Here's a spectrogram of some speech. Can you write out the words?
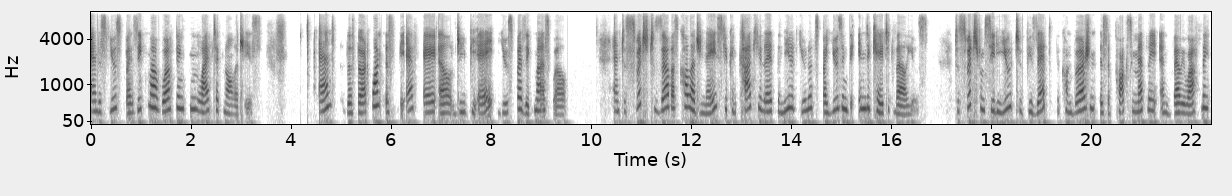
and is used by Sigma Worthington Life Technologies. And the third one is the FALGPA used by Sigma as well. And to switch to SERVA's collagenase, you can calculate the needed units by using the indicated values. To switch from CDU to PZ, the conversion is approximately and very roughly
